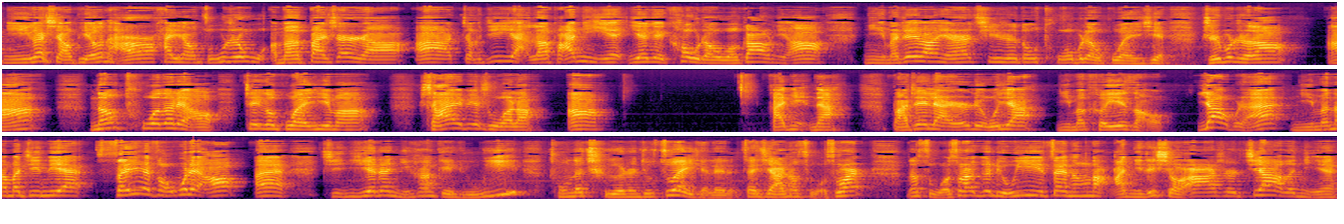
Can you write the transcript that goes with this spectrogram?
你一个小平头还想阻止我们办事儿啊？啊，整急眼了，把你也给扣着！我告诉你啊，你们这帮人其实都脱不了关系，知不知道啊？能脱得了这个关系吗？啥也别说了啊！赶紧的，把这俩人留下，你们可以走。要不然你们他妈今天谁也走不了！哎，紧接着你看，给刘毅从那车上就拽下来了，再加上左帅，那左帅跟刘毅再能打，你这小阿 Sir 架着你，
